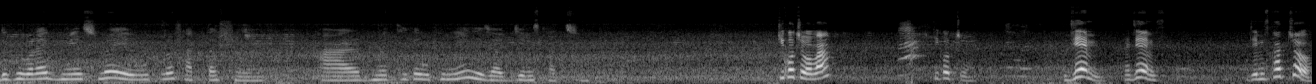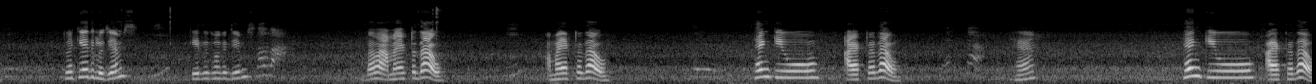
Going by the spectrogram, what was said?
দুপুরবেলায় ঘুমিয়েছিল এ উঠল সাতটার সময়। আর ঘুমের থেকে উঠে নিয়ে যে যা- জেমস খাচ্ছে। কি করছ বাবা? কি করছ? জেম না জেমস। জেমস খাচ্ছ? তুমি কে দিল জেমস? কে দিল তোমাকে জেমস? বাবা আমায় একটা দাও। আমায় একটা দাও। থ্যাংক ইউ আর একটা দাও। হ্যাঁ? থ্যাংক ইউ আর একটা দাও।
